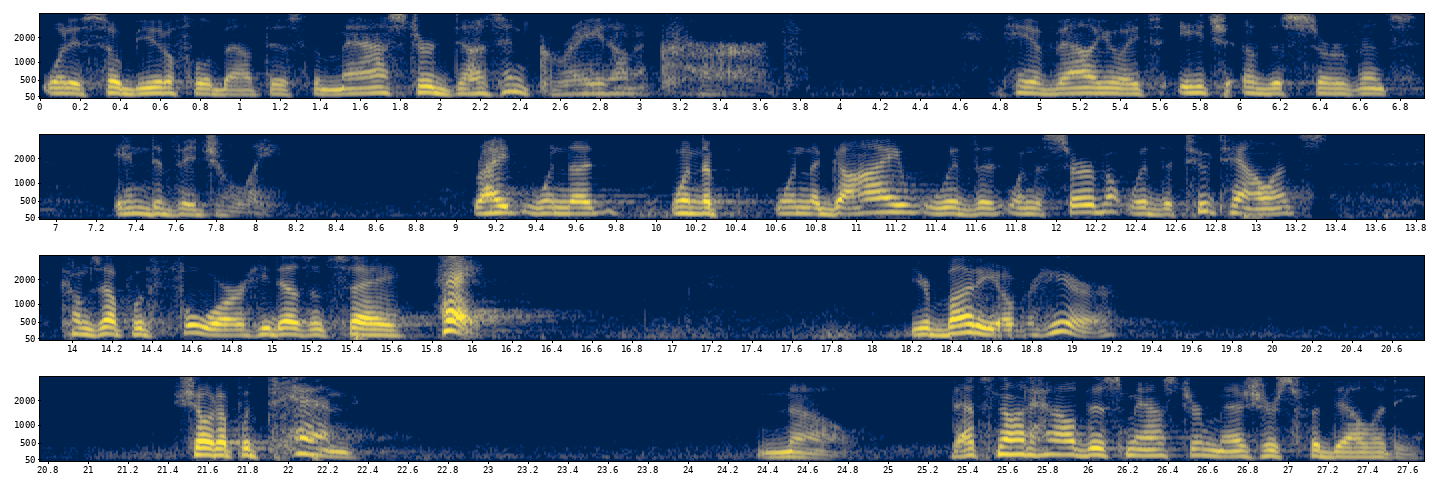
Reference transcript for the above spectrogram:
what is so beautiful about this the Master doesn't grade on a curve, He evaluates each of the servants individually. Right? When the when the, when the guy with the, when the servant with the two talents comes up with four, he doesn't say, hey, your buddy over here showed up with 10. No, that's not how this master measures fidelity.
